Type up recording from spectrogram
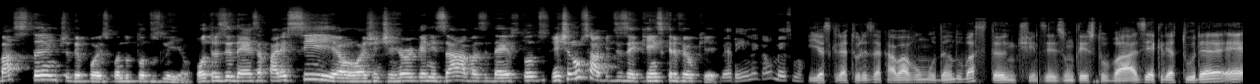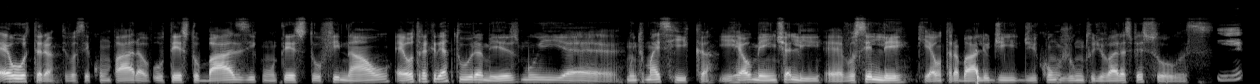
bastante depois quando todos liam. Outras ideias apareciam, a gente reorganizava as ideias todas. A gente não sabe dizer quem escreveu o quê. É bem legal mesmo. E as criaturas acabavam mudando bastante. Às vezes um texto base e a criatura é, é outra. Se você compara o texto base com o texto final, é outra criatura mesmo e é muito mais rica. E realmente ali, é, você lê, que é um trabalho de, de conjunto de várias pessoas. E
